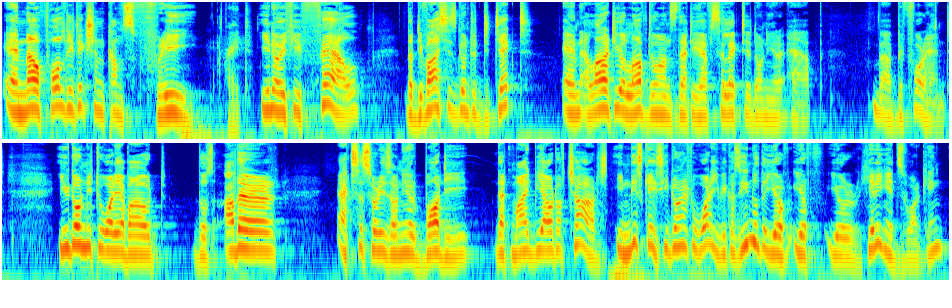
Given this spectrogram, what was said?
and now fall detection comes free. right, You know, if you fell, the device is going to detect and alert your loved ones that you have selected on your app uh, beforehand. You don't need to worry about those other accessories on your body that might be out of charge. In this case, you don't have to worry because you know that your, your, your hearing aid is working,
